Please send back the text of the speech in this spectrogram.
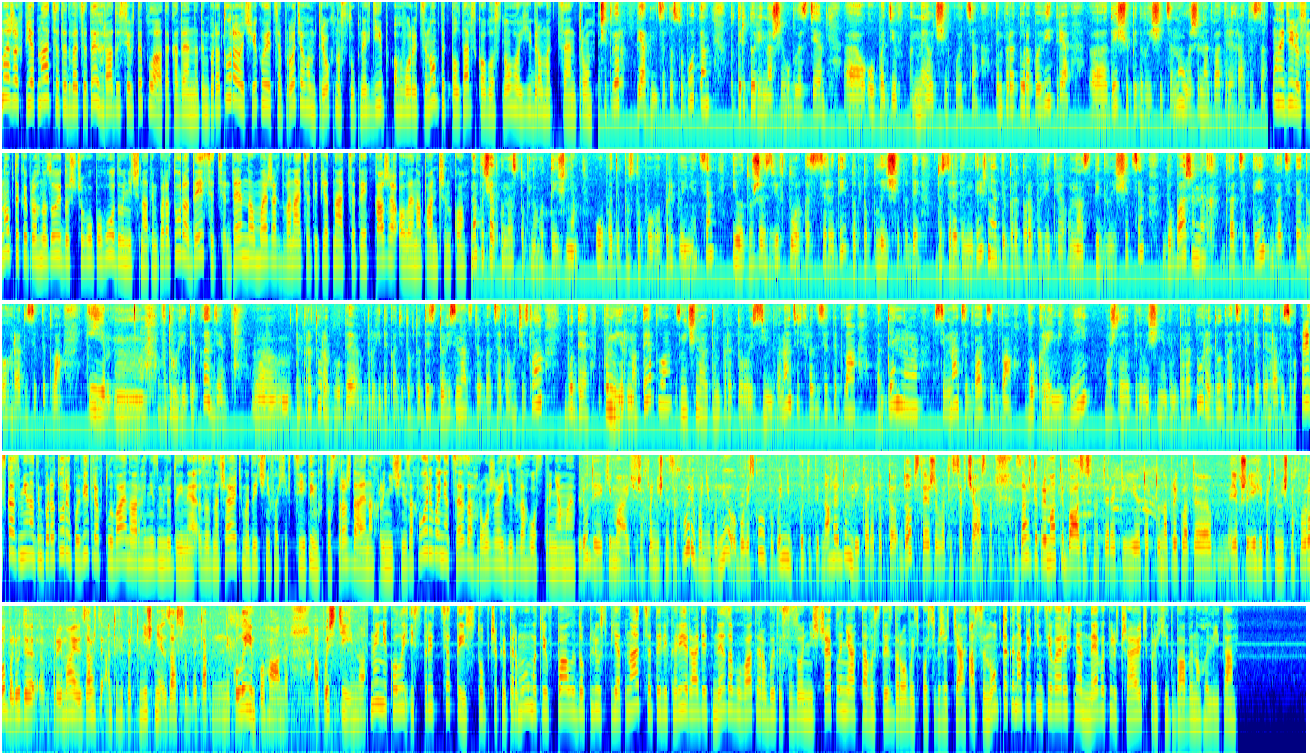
межах 15-20 градусів тепла. Така денна температура очікується протягом трьох наступних діб, говорить синоптик Полтавського обласного гідрометцентру. Четвер, п'ятниця та субота по території нашої області е, опадів не очікується. Температура повітря е, дещо підвищиться, ну лише на 2-3 градуси. У неділю синоптики прогнозують дощову погоду. Нічна температура 10, денна в межах 12-15, каже Олена Панченко. На початку наступного тижня опади поступово припиняться, і от уже з вівторка з середи, тобто ближче туди до середини тижня, температура повітря у нас підвищиться до бажаних 20-22 градусів тепла. І в другій декаді температура буде в другій декаді, тобто десь до 18-20 числа буде помірно тепло з нічною температурою 7-12 градусів тепла, а денною 17-22. В окремі дні можливе підвищення температури до 25 градусів. Різка зміна температури повітря впливає на організм людини, зазначають медичні фахівці. Тим, хто страждає на хронічні захворювання, це загрожує їх загостреннями. Люди, які мають вже хронічне захворювання, вони обов'язково повинні бути під наглядом лікаря, тобто дообстежуватися вчасно, завжди приймати базисну терапію. Тобто, наприклад, е, якщо є гіпертонічна хвороба, люди приймають завжди антигіпертонічні засоби. Так не коли їм погано, а постійно. Нині, коли із 30 стопчики термометрів впали до плюс 15, лікарі радять не забувати робити сезонні щеплення та вести здоровий спосіб життя. А синоптики наприкінці вересня не виключають прихід бабиного літа.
